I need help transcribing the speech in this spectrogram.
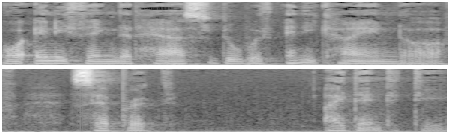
or anything that has to do with any kind of separate identity.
